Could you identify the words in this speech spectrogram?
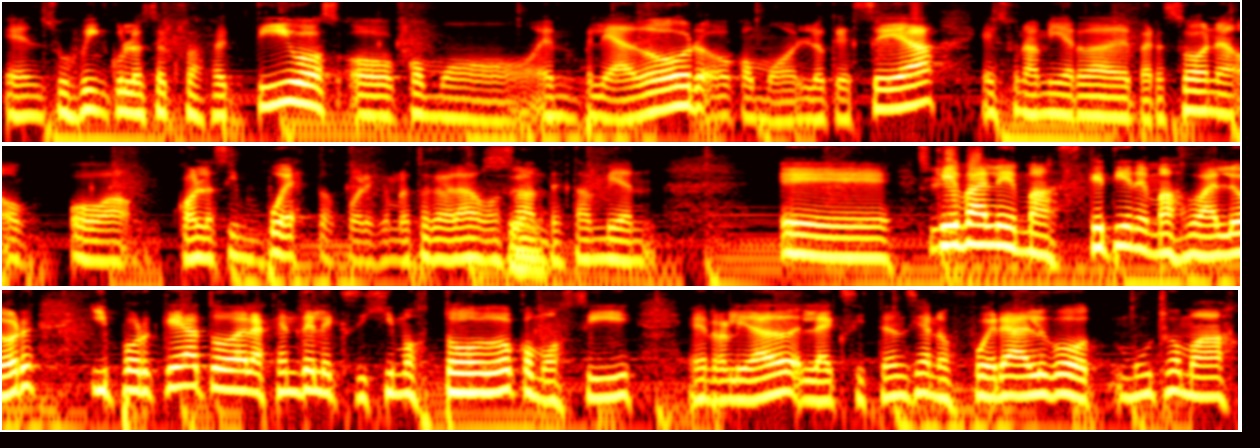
en sus vínculos sexoafectivos o como empleador o como lo que sea, es una mierda de persona o, con los impuestos, por ejemplo, esto que hablábamos antes también. Eh, ¿Qué vale más? ¿Qué tiene más valor? ¿Y por qué a toda la gente le exigimos todo como si en realidad la existencia no fuera algo mucho más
